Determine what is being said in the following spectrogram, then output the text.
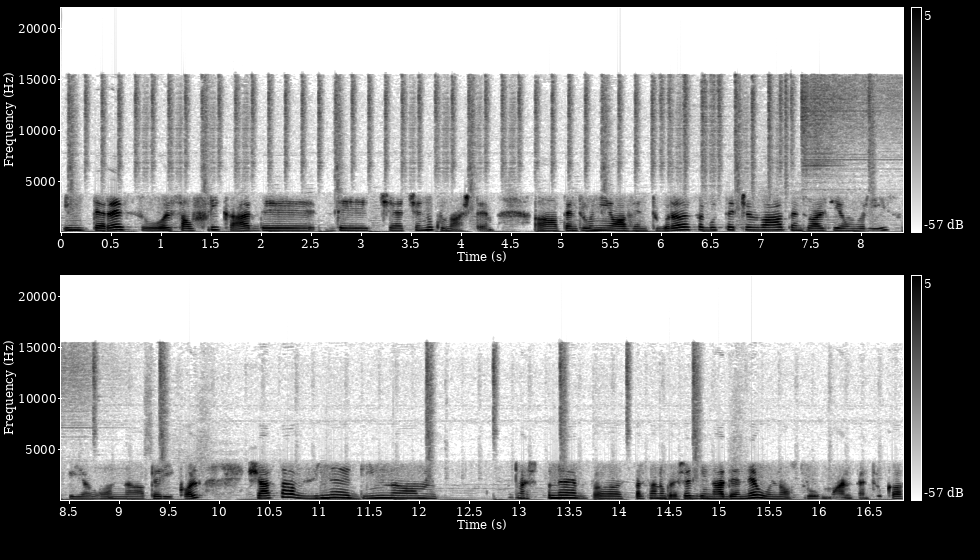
interesul sau frica de, de ceea ce nu cunoaștem. Uh, pentru unii e o aventură să guste ceva, pentru alții e un risc, e un uh, pericol și asta vine din, uh, aș spune, uh, sper să nu greșesc, din ADN-ul nostru uman, pentru că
